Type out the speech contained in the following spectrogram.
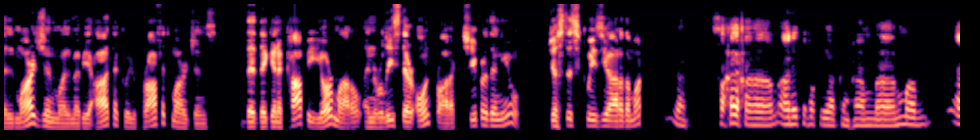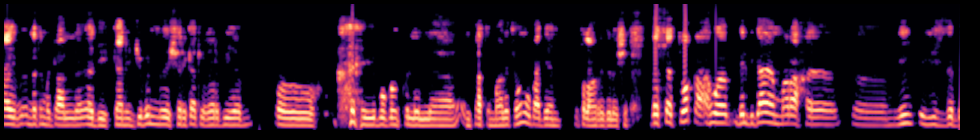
المارجن مال مبيعاتك والبروفيت margins that they're gonna copy your model and release their own product cheaper than you just to squeeze you out of the market. صحيح آه، أنا أتفق وياكم هم آه، مثل ما قال أدي كانوا يجيبون الشركات الغربية ويبوقون كل ال- الباتن مالتهم وبعدين يطلعون ريجوليشن بس أتوقع هو بالبداية ما راح آه، آه، يجذب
